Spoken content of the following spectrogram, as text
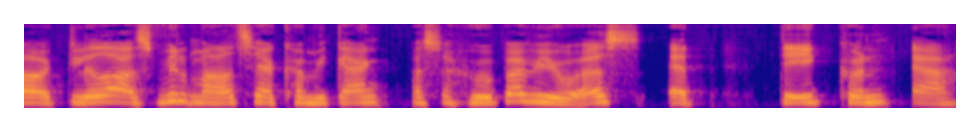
og glæder os vildt meget til at komme i gang. Og så håber vi jo også, at det ikke kun er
